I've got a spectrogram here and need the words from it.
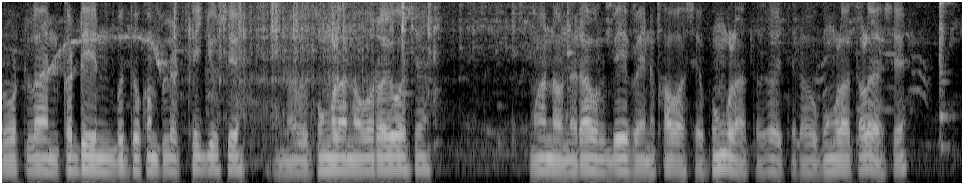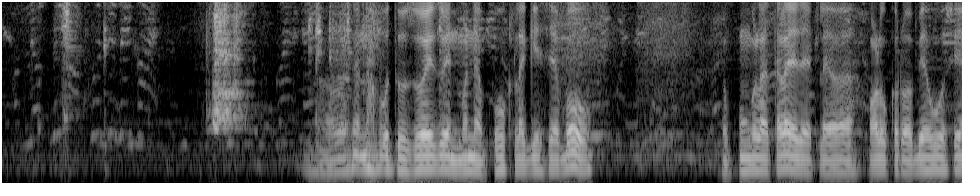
રોટલા ને કઢી ને બધું કમ્પ્લીટ થઈ ગયું છે. અને હવે ભૂંગળાનો વરો આવ્યો છે. માનવ ને રાહુલ બે ભાઈને ખાવા છે ભૂંગળા તો જોઈએ ત્યારે હવે ભૂંગળા તળે છે હવે છે ને બધું જોઈ જોઈને મને ભૂખ લાગી છે બહુ. ભૂંગળા તળાઈ જાય એટલે વાળું કરવા બેહવું છે.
